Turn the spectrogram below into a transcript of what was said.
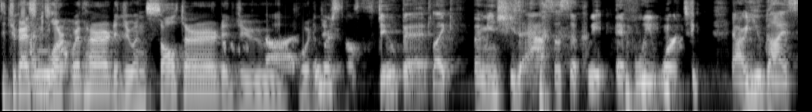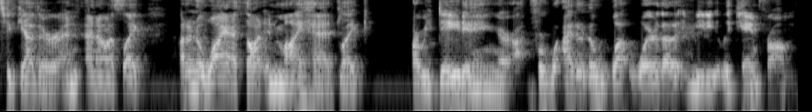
Did you guys I mean- flirt with her? Did you insult her? Did you? Oh what we did were you? so stupid like I mean she's asked us if we if we were to are you guys together and and I was like I don't know why I thought in my head like, are we dating or for I don't know what where that immediately came from.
